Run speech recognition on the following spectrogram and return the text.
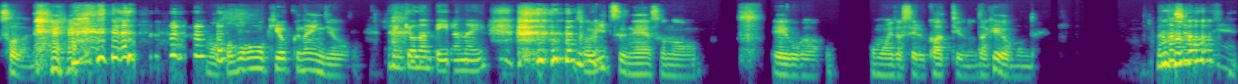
そうだね。もうほぼほぼ記憶ないんだよ。勉強なんていらない？そういつね、その、英語が思い出せるかっていうのだけが問題。私はね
